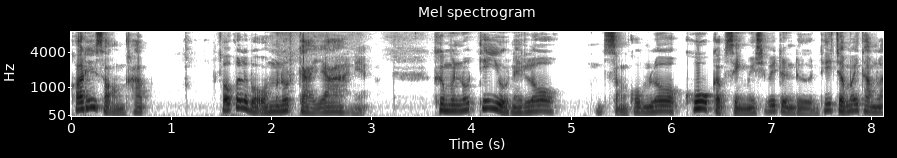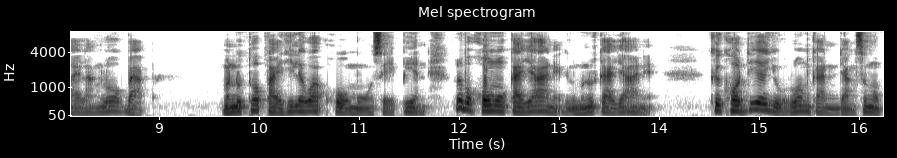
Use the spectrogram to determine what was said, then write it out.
ข้อที่ 2 ครับเขาก็เลยบอกว่ามนุษย์กายาเนี่ยคือมนุษย์ที่อยู่ในโลกสังคมโลกคู่กับสิ่งมีชีวิตอื่น ๆ ที่จะไม่ทำลายล้างโลกแบบมนุษย์ทั่วไปที่เรียกว่า Homo sapiens เราบอก Homo Gaia เนี่ยหรือมนุษย์กายาเนี่ย คือคนที่จะอยู่ร่วมกันอย่างสงบ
